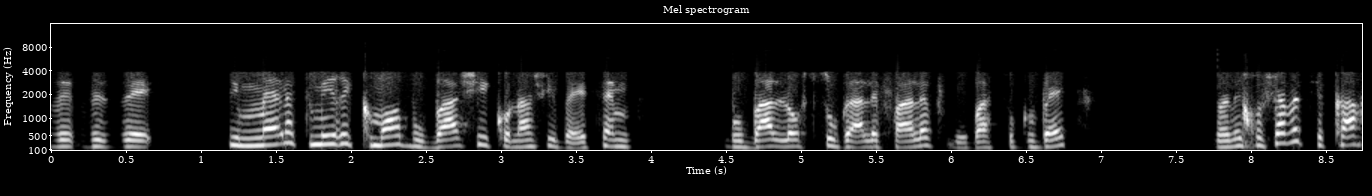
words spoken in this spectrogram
ו- וזה סימן את מירי כמו הבובה שהיא קונה, שהיא בעצם בובה לא סוג א'-א', בובה סוג ב'. ואני חושבת שכך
